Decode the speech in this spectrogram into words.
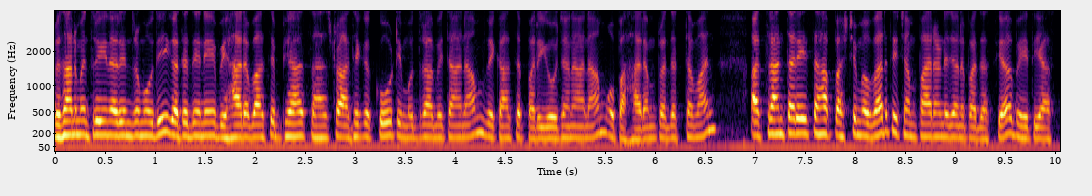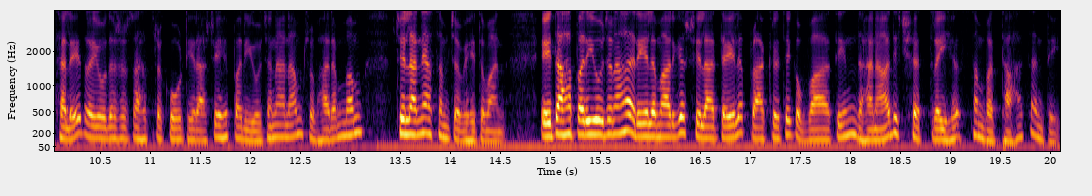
प्रधानमन्त्री नरेन्द्र मोदी गतदिने बिहारवासिभ्यः सहस्राधिककोटिमुद्रामितानां विकासपरियोजनानाम् उपहारं प्रदत्तवान्। अत्रान्तरे सः पश्चिमवर्ति चम्पारणजनपदस्य बेतियास्थले त्रयोदशसहस्रकोटिराशेः परियोजनानां शुभारम्भं शिलान्यासं च विहितवान्। एताः परियोजनाः रेलमार्ग शिलातैल, प्राकृतिक वातीन्धनादिक्षेत्रैः सम्बद्धाः सन्ति।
